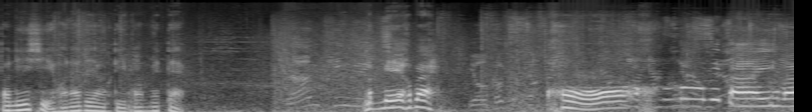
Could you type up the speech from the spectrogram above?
ตอนนี้ฉี่เขาน่าจะยังตีป้อมไม่แตกรับเมย์เข้าไปโอ้โหไม่ตายมา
